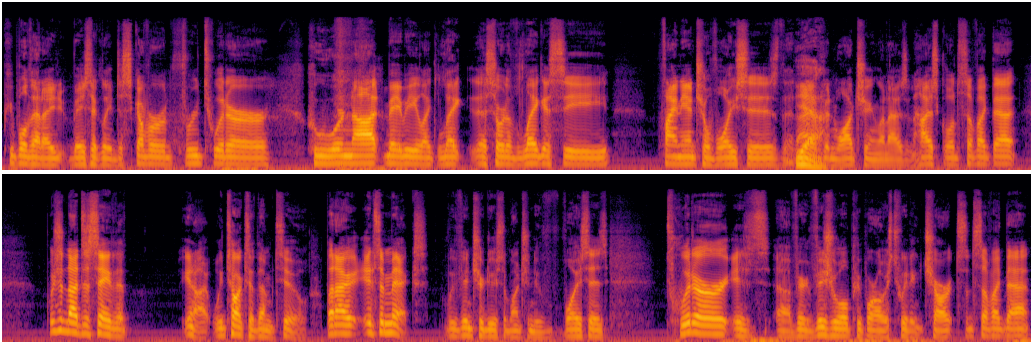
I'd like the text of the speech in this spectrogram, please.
People that I basically discovered through Twitter who were not maybe like like a sort of legacy financial voices that Yeah. I've been watching when I was in high school and stuff like that. Which is not to say that you know we talk to them too, but I it's a mix. We've introduced a bunch of new voices. Twitter is uh, very visual. People are always tweeting charts and stuff like that.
